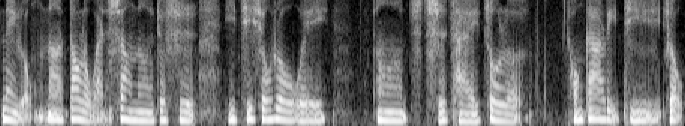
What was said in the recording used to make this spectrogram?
内容。那到了晚上呢，就是以鸡胸肉为嗯食材做了红咖喱鸡肉，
